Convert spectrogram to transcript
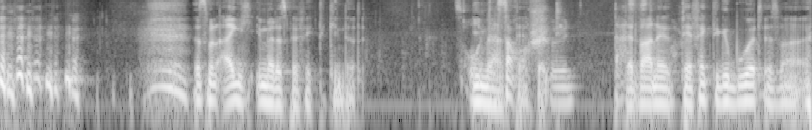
dass man eigentlich immer das perfekte Kind hat. So, Immer das ist doch auch schön. Das, Das war eine perfekte Geburt, das war.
